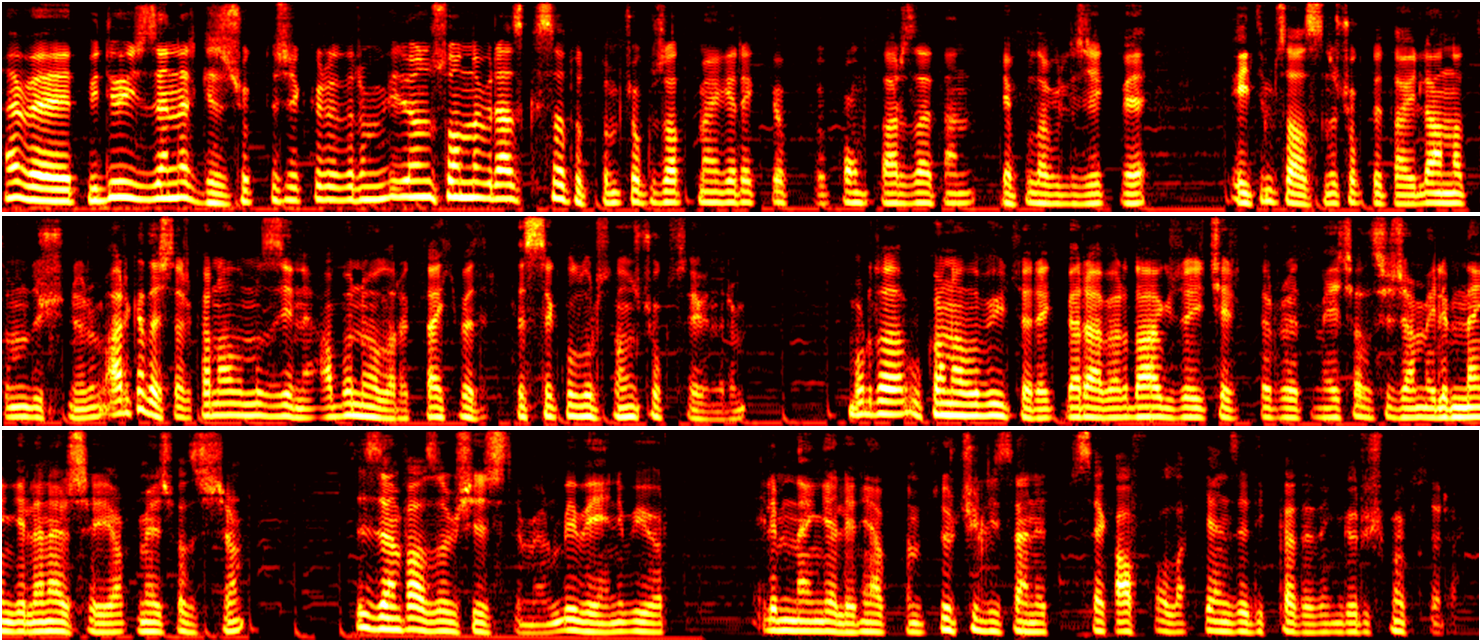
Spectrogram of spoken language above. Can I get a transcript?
Evet, videoyu izleyen herkese çok teşekkür ederim. Videonun sonunu biraz kısa tuttum. Çok uzatmaya gerek yoktu. Komplar zaten yapılabilecek ve eğitim sahasında çok detaylı anlattığımı düşünüyorum. Arkadaşlar kanalımız yeni. Abone olarak takip ederek destek olursanız çok sevinirim. Burada bu kanalı büyüterek beraber daha güzel içerikler üretmeye çalışacağım. Elimden gelen her şeyi yapmaya çalışacağım. Sizden fazla bir şey istemiyorum. Bir beğeni, bir yorum. Elimden geleni yaptım. Sürçülisan etmişsek affola. Kendinize dikkat edin. Görüşmek üzere.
